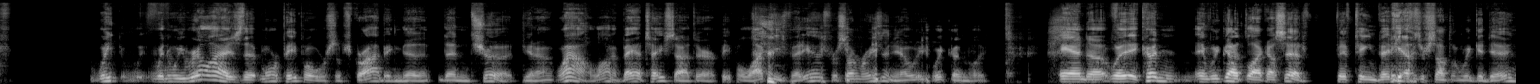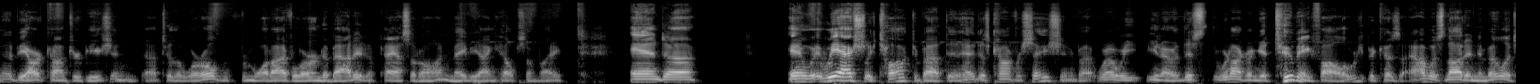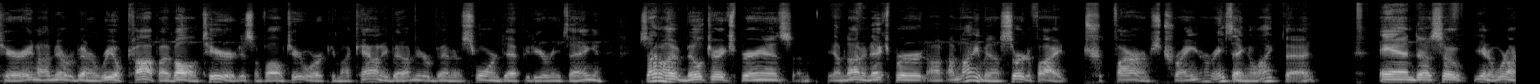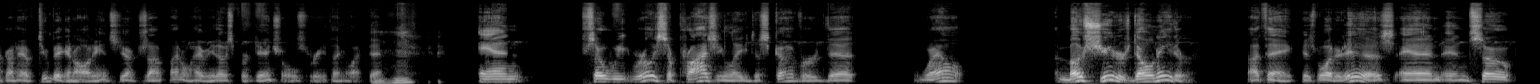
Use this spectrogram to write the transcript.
we, we when we realized that more people were subscribing than than should, you know, wow, a lot of bad taste out there. People like these videos for some reason, you know, we, we couldn't believe. And uh, well, it couldn't, and we've got, like I said, 15 videos or something we could do. And that'd be our contribution uh, to the world from what I've learned about it and pass it on. Maybe I can help somebody. And uh, and we, we actually talked about this, had this conversation about, well, we, you know, this, we're not going to get too many followers because I was not in the military and I've never been a real cop. I volunteered, did some volunteer work in my county, but I've never been a sworn deputy or anything. And so I don't have military experience. I'm, I'm not an expert. I'm not even a certified tr- firearms trainer or anything like that. And uh, so, you know, we're not going to have too big an audience, you know, because I, I, don't have any of those credentials or anything like that. Mm-hmm. And so we really surprisingly discovered that, well, most shooters don't either. I think is what it is, and and so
